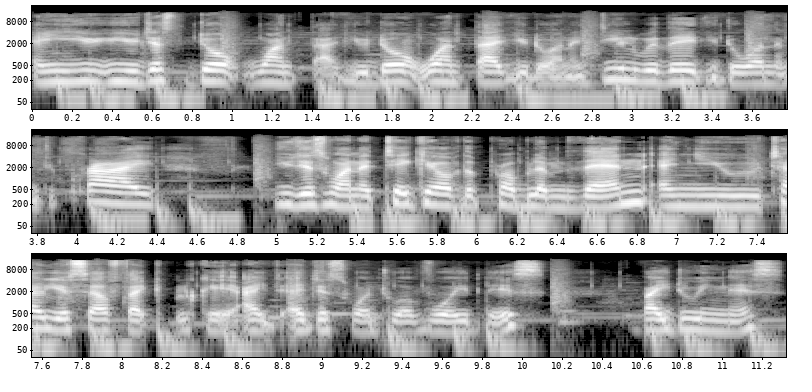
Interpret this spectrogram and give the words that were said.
and you you just don't want that. You don't want that. You don't want to deal with it. You don't want them to cry. You just want to take care of the problem then and you tell yourself like okay I, I just want to avoid this by doing this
